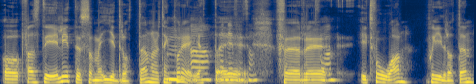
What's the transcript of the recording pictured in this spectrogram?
Och fast det är lite som med idrotten. Har du tänkt på det? Mm, ja, det är eh, faktiskt sant. för eh, i tvåan på idrotten.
